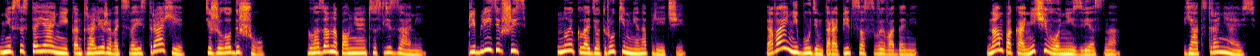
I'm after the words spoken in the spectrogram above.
Не в состоянии контролировать свои страхи, тяжело дышу. Глаза наполняются слезами. Приблизившись, Ной кладет руки мне на плечи. «Давай не будем торопиться с выводами. Нам пока ничего не известно». Я отстраняюсь,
